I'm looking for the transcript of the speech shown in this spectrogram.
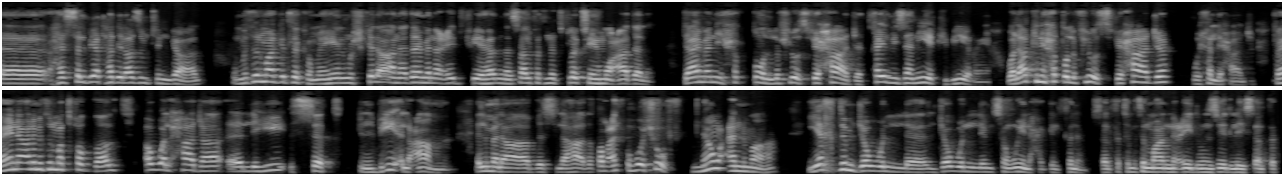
آه هالسلبيات هذه لازم تنقال. ومثل ما قلت لكم هي المشكلة أنا دائما أعيد فيها إن سالفة نتفلكس هي معادلة. دائما يحطون الفلوس في حاجة. تخيل ميزانية كبيرة يعني. ولكن يحط الفلوس في حاجة ويخلي حاجة. فهنا أنا مثل ما تفضلت أول حاجة اللي هي الست البيئة العامة الملابس لهذا طبعا هو شوف نوعا ما يخدم جو الجو اللي مسوينه حق الفيلم. سالفة مثل ما نعيد ونزيد اللي سالفة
